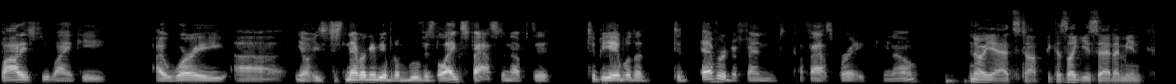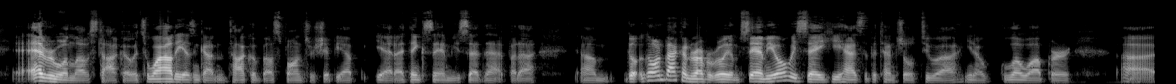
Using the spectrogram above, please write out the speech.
body's too lanky. I worry, uh, you know, he's just never going to be able to move his legs fast enough to to be able to to ever defend a fast break. You know. No, yeah, it's tough because, like you said, I mean, everyone loves Tacko. It's wild he hasn't gotten a Taco Bell sponsorship yet. Yet, I think Sam, you said that, but uh, um, go, going back on Robert Williams, Sam, you always say he has the potential to, uh, you know, glow up or uh,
